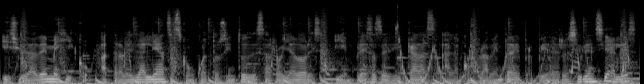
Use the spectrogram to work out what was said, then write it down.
y Ciudad de México a través de alianzas con 400 desarrolladores y empresas dedicadas a la compraventa de propiedades residenciales,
